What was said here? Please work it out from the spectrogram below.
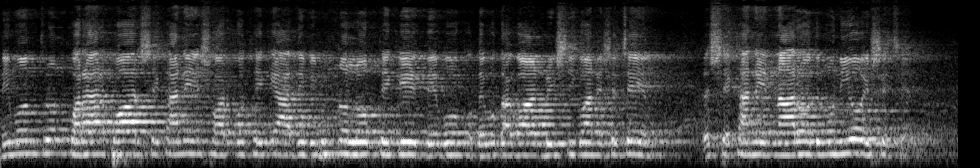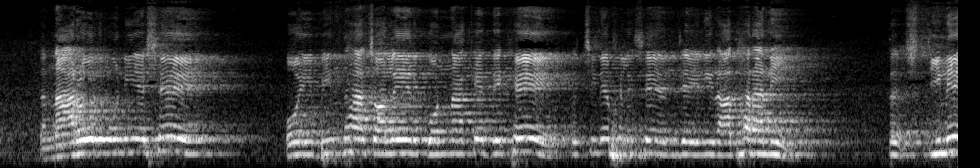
নিমন্ত্রণ করার পর সেখানে স্বর্গ থেকে আদি বিভিন্ন লোক থেকে দেব দেবতাগণ, ঋষিগণ এসেছেন। সেখানে নারদ মুনিও এসেছেন। নারদ মুনি এসে ওই বিন্ধ্যাচলের কন্যাকে দেখে চিনে ফেলেছেন যে ইনি রাধারানী। চিনে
